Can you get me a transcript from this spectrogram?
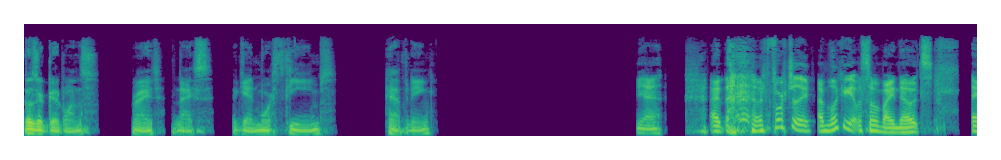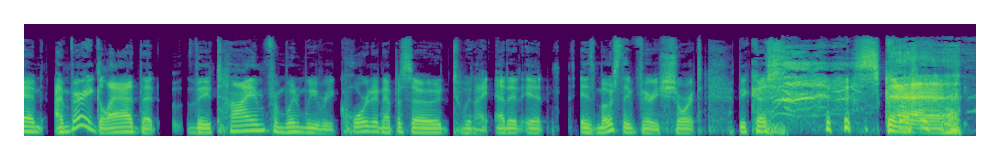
those are good ones, right? Nice. Again, more themes happening. Yeah. And unfortunately, I'm looking at some of my notes, and I'm very glad that the time from when we record an episode to when I edit it is mostly very short because scrolling,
